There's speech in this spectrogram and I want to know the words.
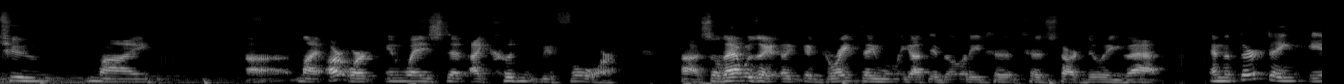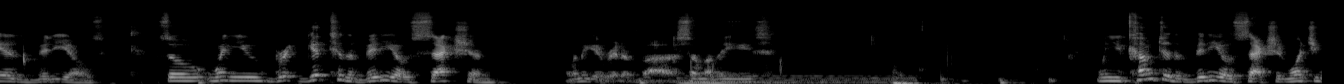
to my uh, my artwork in ways that I couldn't before. Uh, so that was a, a, a, great thing when we got the ability to, to start doing that. And the third thing is videos. So when you get to the videos section, let me get rid of uh, some of these when you come to the video section, what you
